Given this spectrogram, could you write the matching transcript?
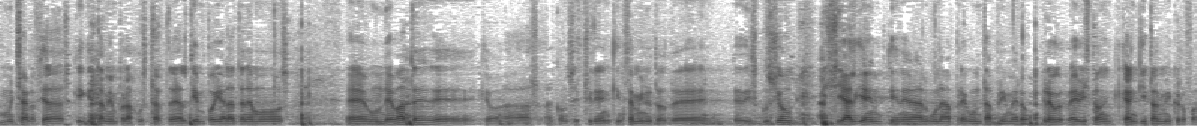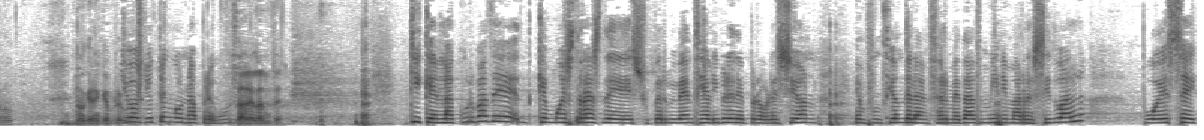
muchas gracias, Kike, también por ajustarte al tiempo y ahora tenemos eh, un debate que va a consistir en 15 minutos de, discusión. Y si alguien tiene alguna pregunta primero, creo que he visto que han quitado el micrófono. ¿No quieren que pregunte? Yo, yo tengo una pregunta. Pues adelante. Quique, en la curva de, que muestras de supervivencia libre de progresión en función de la enfermedad mínima residual, pues eh,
